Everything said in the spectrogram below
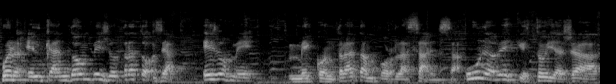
Bueno, el candombe yo trato, o sea, ellos me, me contratan por la salsa. Una vez que estoy allá,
